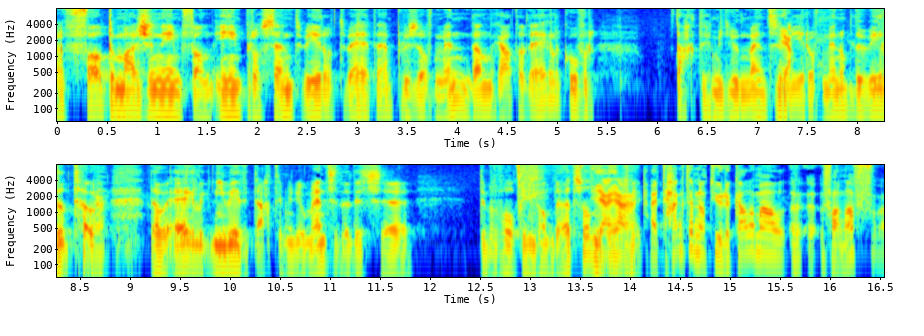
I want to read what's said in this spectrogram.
een foutenmarge neemt van 1% wereldwijd, hè, plus of min, dan gaat het eigenlijk over 80 miljoen mensen Ja. meer of min op de wereld. Dat, we, dat we eigenlijk niet weten. 80 miljoen mensen, dat is eh, de bevolking van Duitsland. Ja, ja, het hangt er natuurlijk allemaal eh, vanaf eh,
